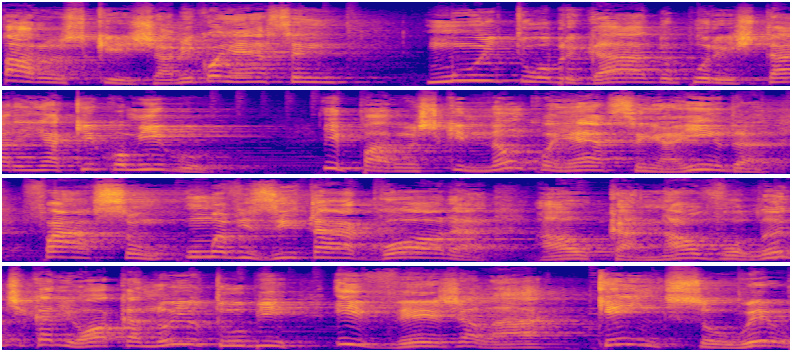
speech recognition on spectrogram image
Para os que já me conhecem, muito obrigado por estarem aqui comigo. E para os que não conhecem ainda, façam uma visita agora ao canal Volante Carioca no YouTube e veja lá quem sou eu.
